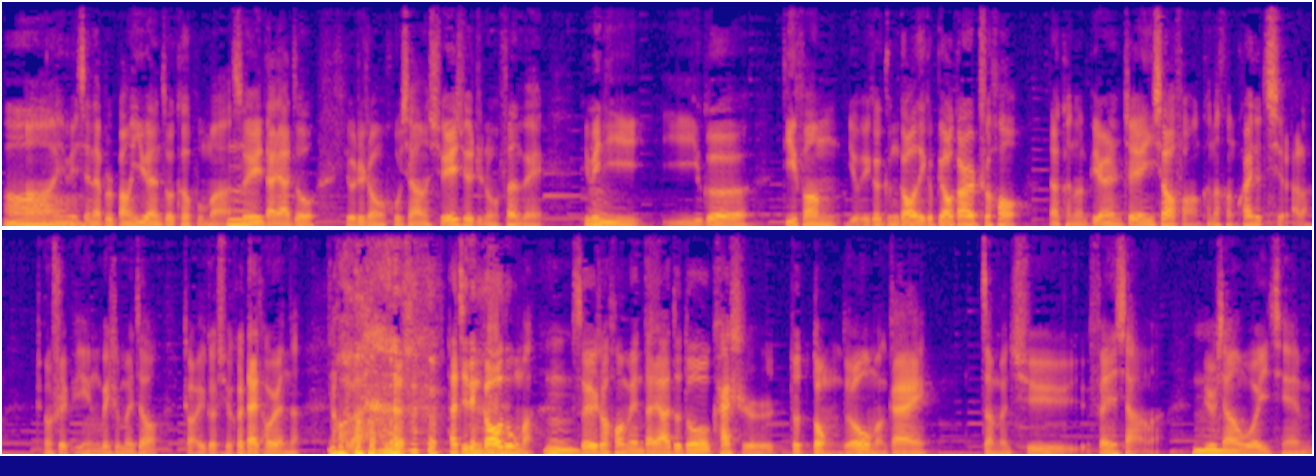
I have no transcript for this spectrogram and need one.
哦啊，因为现在不是帮医院做科普嘛，嗯所以大家都有这种互相学一学这种氛围。因为你一个地方有一个更高的一个标杆儿之后，那可能别人这人一效仿，可能很快就起来了。这种水平为什么叫找一个学科带头人呢？对吧？他决定高度嘛。嗯所以说后面大家都都开始都懂得我们该怎么去分享了。嗯比如像我以前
